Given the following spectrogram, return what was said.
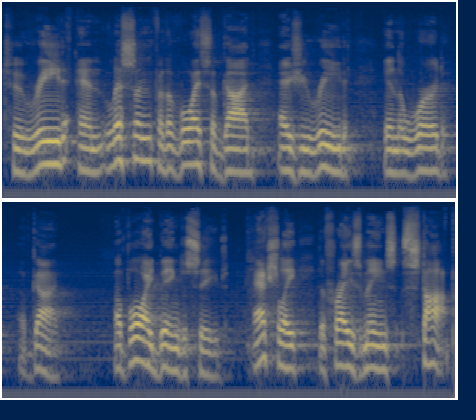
to read and listen for the voice of God as you read in the Word of God. Avoid being deceived. Actually, the phrase means stop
